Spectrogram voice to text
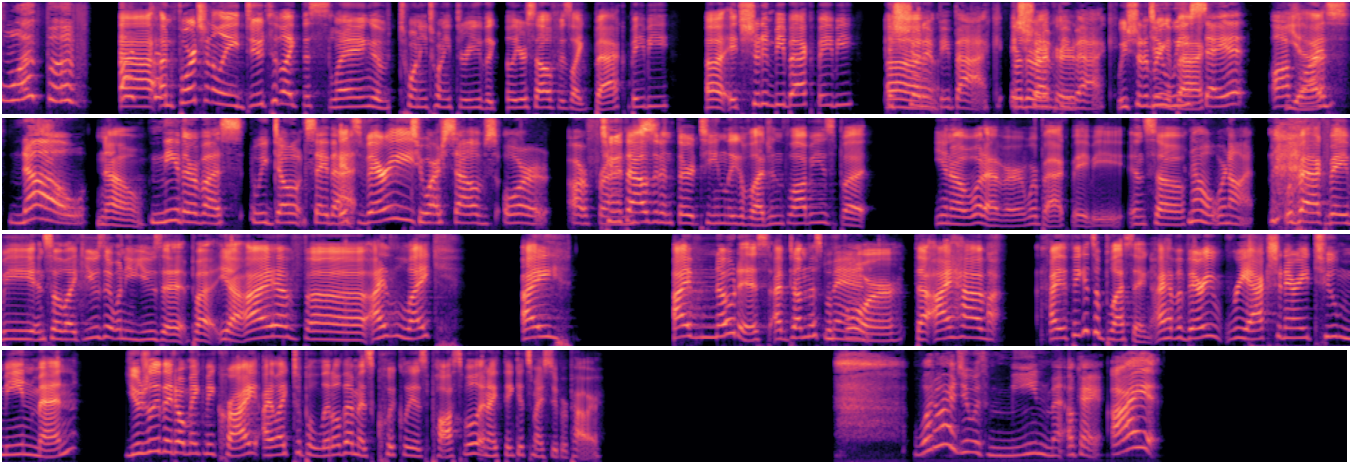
What the? Uh, unfortunately, due to like the slang of 2023, the kill yourself is like back, baby. Uh, it shouldn't be back, baby. It Uh, shouldn't be back. It shouldn't be record, back. We shouldn't Do it we back. say it offline? Yes. No, no. neither of us. We don't say that It's very to ourselves or our friends. 2013 League of Legends lobbies, but you know, whatever. We're back, baby. And so No, we're not. we're back, baby. And so like use it when you use it. But yeah, I have uh I like I I've noticed, I've done this Man. before that I have Uh, I think it's a blessing. I have a very reactionary to mean men. Usually they don't make me cry. I like to belittle them as quickly as possible and I think it's my superpower. What do I do with mean men? Okay, I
